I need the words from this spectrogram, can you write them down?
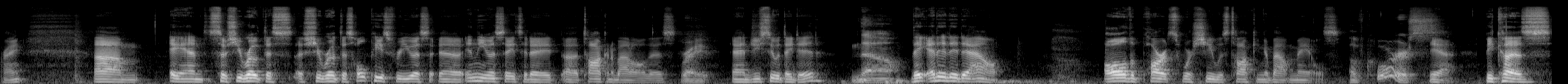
right? Um, and so she wrote this. uh, She wrote this whole piece for US uh, in the USA Today, uh, talking about all this. Right. And do you see what they did? No. They edited out all the parts where she was talking about males. Of course. Yeah, because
